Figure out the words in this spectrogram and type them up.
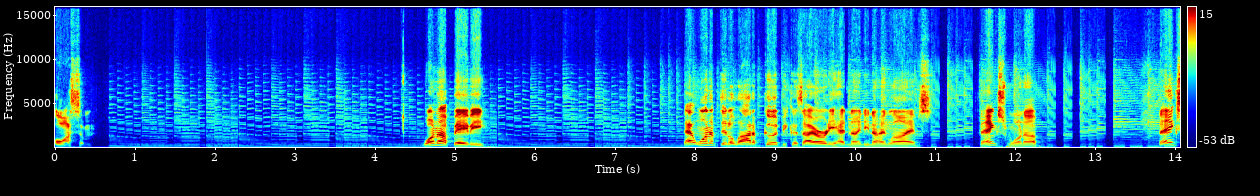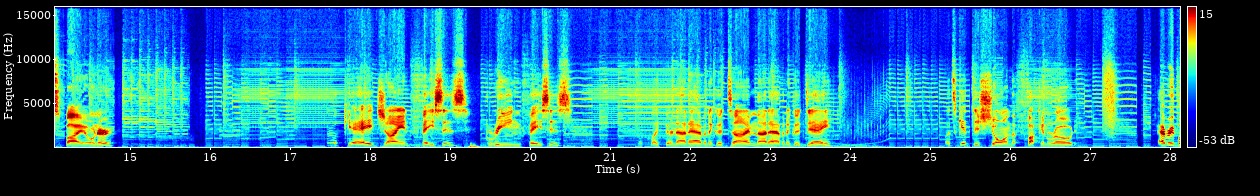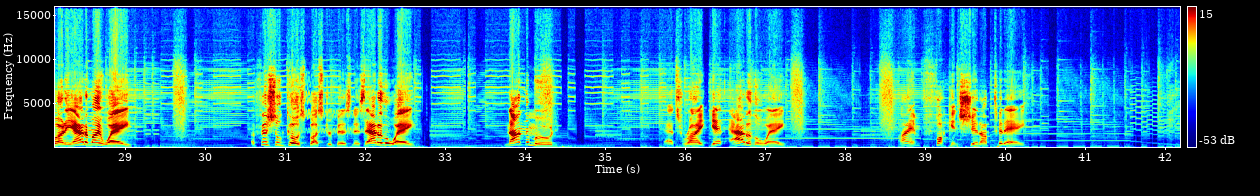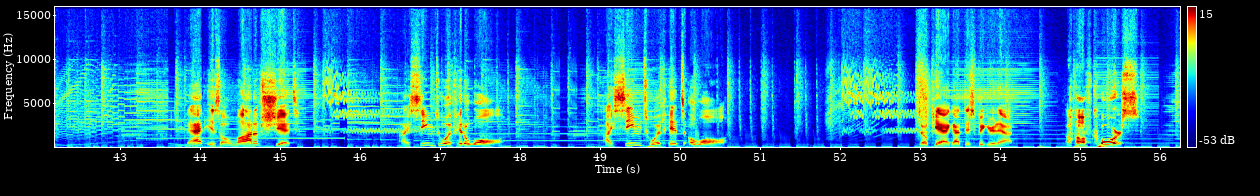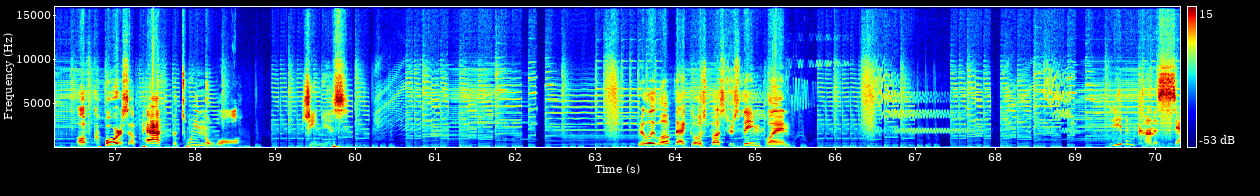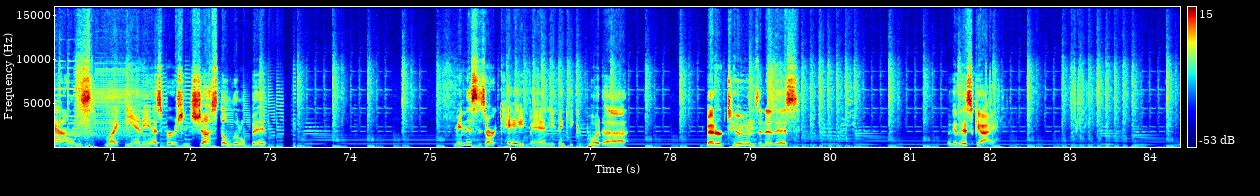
Awesome. One up, baby. That one up did a lot of good because I already had 99 lives. Thanks, one up. Thanks, spy owner. Okay, giant faces, green faces. Look like they're not having a good time, not having a good day. Let's get this show on the fucking road. Everybody, out of my way. Official Ghostbuster business, out of the way. Not in the mood. That's right, get out of the way. I am fucking shit up today. That is a lot of shit. I seem to have hit a wall. I seem to have hit a wall. It's okay, I got this figured out. Of course! Of course, a path between the wall. Genius. Really love that Ghostbusters theme playing. Kind of sounds like the NES version just a little bit. I mean, this is arcade, man. You think you could put uh, better tunes into this. Look at this guy.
